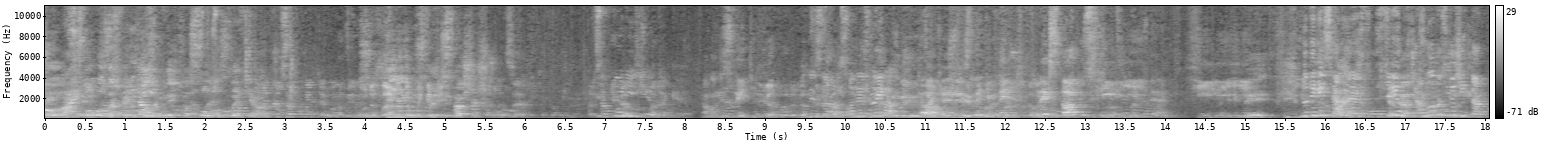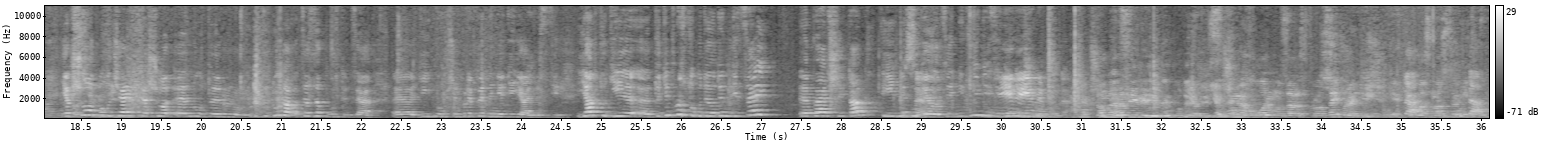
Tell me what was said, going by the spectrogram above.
слово закриття замінить на слово злиття. Буде звернено до Злить школ. В законі є таке. А вони злиті. Вони злиті. У них- статус філії йде. Філії. Ну дивіться, філії е, а ну розкажіть нам, якщо виходить, що е, ну, процедура оце запуститься, е, ну, припинення діяльності, як тоді, е, тоді просто буде один ліцей е, перший, так? І не Все. буде оцей ні філії, ні Філії не буде. Якщо ми, Філії не буде. якщо ми говоримо зараз про цей рішення, який у вас на столі, Так.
